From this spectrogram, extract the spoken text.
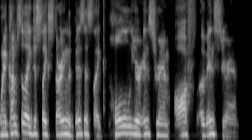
when it comes to like just like starting the business, like pull your Instagram off of Instagram.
